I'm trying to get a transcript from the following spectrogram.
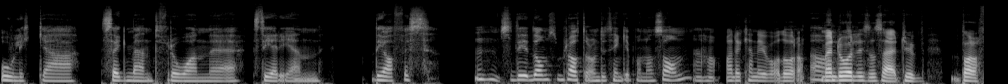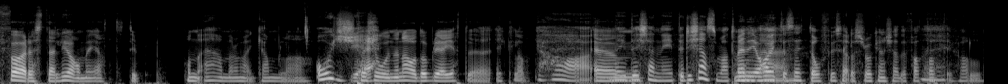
olika segment från eh, serien The Office. Mhm. Så det är de som pratar om du tänker på någon sån. Jaha, ja det kan det ju vara då. då. Ja. Men då är det liksom så här, typ, bara föreställer jag mig att typ hon är med de här gamla Oj! personerna och då blir jag jätteäcklad. Jaha, Ehm, nej det känner jag inte. Det känns som att Men hon jag har är- inte sett The Office heller så då kanske jag hade fattat Nej. ifall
